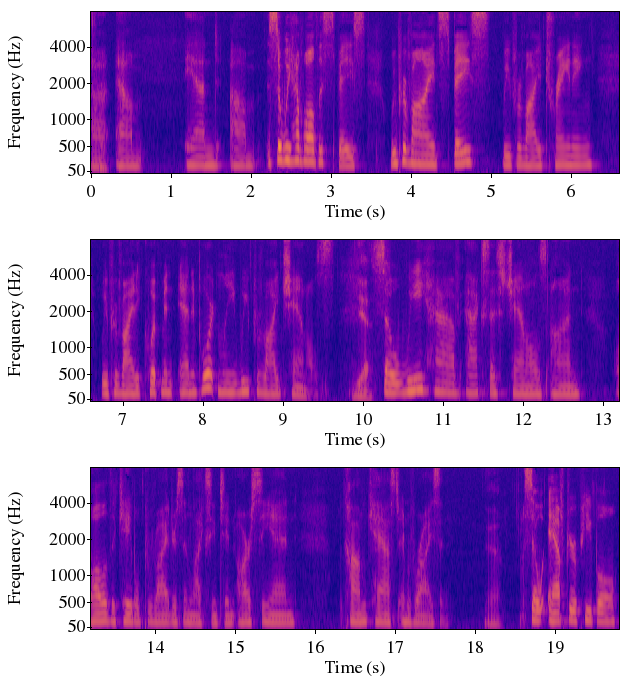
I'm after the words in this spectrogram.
Uh, um, and um, so we have all this space. We provide space we provide training we provide equipment and importantly we provide channels yes. so we have access channels on all of the cable providers in lexington rcn comcast and verizon Yeah. So after people,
